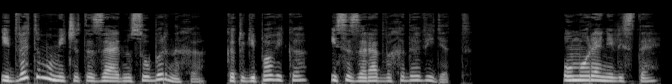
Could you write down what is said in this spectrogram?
И двете момичета заедно се обърнаха, като ги повика, и се зарадваха да я видят. Уморени ли сте?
